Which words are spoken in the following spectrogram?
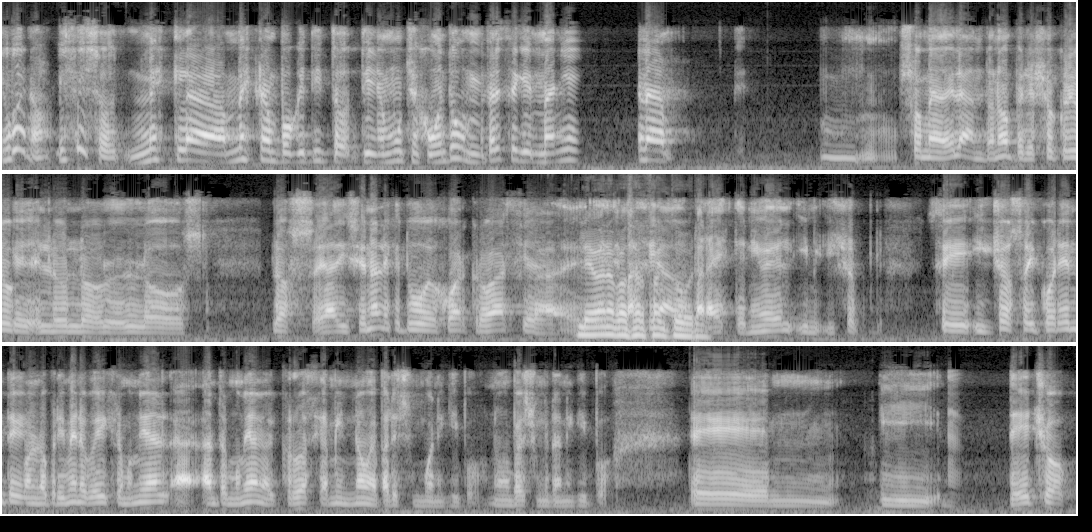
bueno, es eso, mezcla, mezcla un poquitito, tiene mucha juventud. Me parece que mañana, mm, yo me adelanto, ¿no? Pero yo creo que los, los adicionales que tuvo de jugar Croacia le van a pasar factura para este nivel y, yo sí, y yo soy coherente con lo primero que dije el mundial ante el mundial Croacia a mí no me parece un buen equipo no me parece un gran equipo eh, y de hecho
